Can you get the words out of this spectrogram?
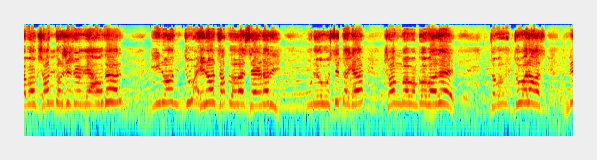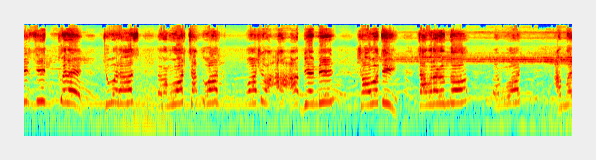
এবং সন্ত্রাসীর সঙ্গে আমাদের ইউনিয়ন যু- ইউনিয়ন ছাত্রদলের সেক্রেটারি উনি উপস্থিত থেকে সংঘবঙ্গ বাদে যুব- যুবরাজ নিশ্চিত করে যুবরাজ এবং ওয়ার্ড ছাত্র ওয়ার্ড ওয়ার্ড বিএমপির সভাপতি জামরাগন্ধ এবং ওয়ার্ড আমার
